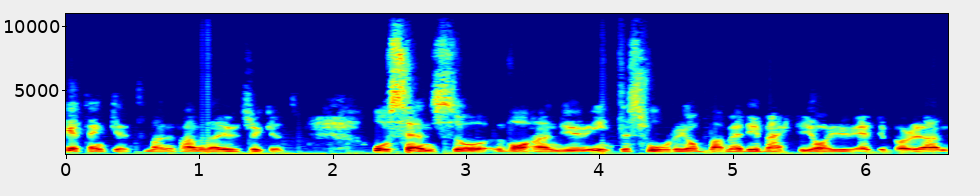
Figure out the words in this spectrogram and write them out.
helt enkelt, om man får använda det uttrycket. Och sen så var han ju inte svår att jobba med, det märkte jag ju i Edinburgh. Han,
